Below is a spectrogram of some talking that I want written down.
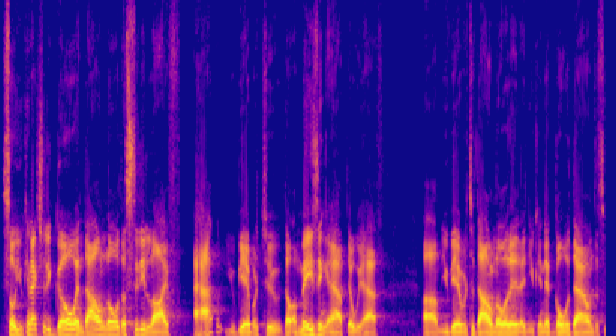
So you can actually go and download the City Life app. You'll be able to, the amazing app that we have. Um, you'll be able to download it and you can go down, just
